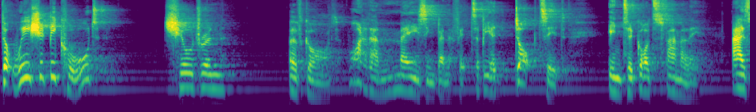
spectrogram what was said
that we should be called children of God. What an amazing benefit to be adopted into God's family as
